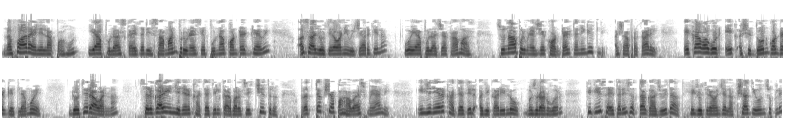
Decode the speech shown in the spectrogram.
नफा राहिलेला पाहून या पुलास काहीतरी सामान पुरवण्याचे पुन्हा कॉन्ट्रॅक्ट घ्यावे असा ज्योतिरावांनी विचार केला व या पुलाच्या कामास चुना पुरविण्याचे कॉन्ट्रॅक्ट त्यांनी घेतले. अशा प्रकारे एका वागून एक अशी दोन कॉन्ट्रॅक्ट घेतल्यामुळे ज्योतिरावांना सरकारी इंजिनियर खात्यातील कारभाराचे चित्र प्रत्यक्ष पहावयास मिळाले. इंजिनियर खात्यातील अधिकारी लोक मजुरांवर किती सैतानी सत्ता गाजवितात हे ज्योतिरावांच्या लक्षात येऊन चुकले.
